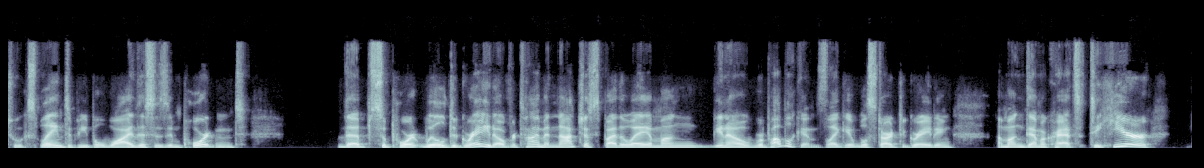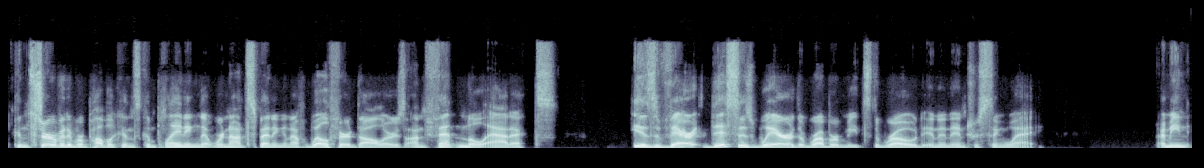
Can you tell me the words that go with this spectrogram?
to explain to people why this is important, the support will degrade over time and not just by the way among you know republicans. Like it will start degrading among democrats. To hear conservative republicans complaining that we're not spending enough welfare dollars on fentanyl addicts is very this is where the rubber meets the road in an interesting way. I mean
